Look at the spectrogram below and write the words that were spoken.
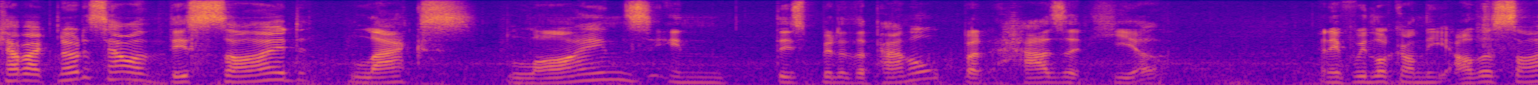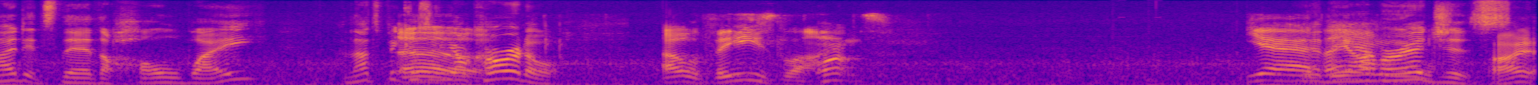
Kabak, notice how this side lacks lines in this bit of the panel, but has it here. And if we look on the other side, it's there the whole way, and that's because of your Oh. corridor. Oh, these lines. Yeah, Yeah, they, the armor um, edges. I,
